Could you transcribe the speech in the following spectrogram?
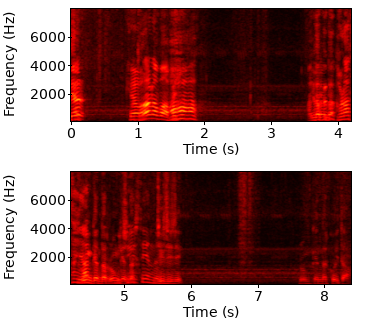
यार क्या था ना वहाँ पे। हाँ हाँ अंदर अंदर। कोई खड़ा था यार। रूम के अंदर। रूम के अंदर? जी जी जी। रूम के अंदर कोई था।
